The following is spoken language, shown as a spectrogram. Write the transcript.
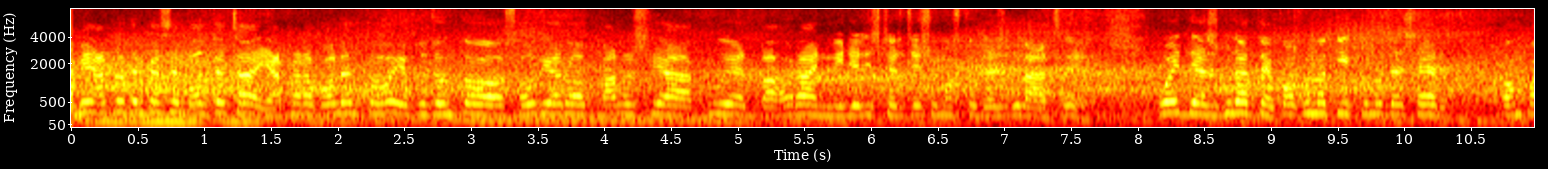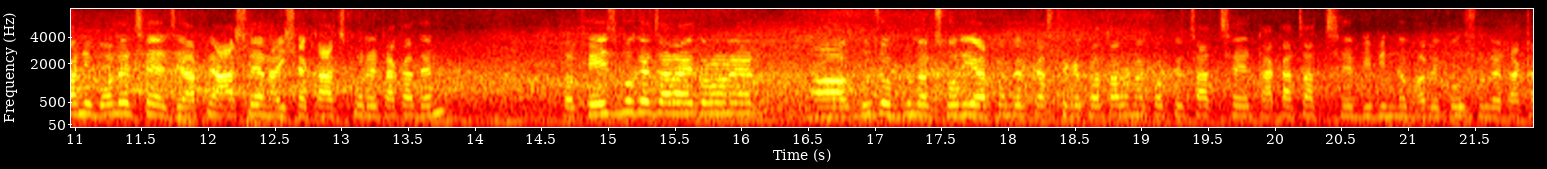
আমি আপনাদের কাছে বলতে চাই, আপনারা বলেন তো এ পর্যন্ত Saudi Arab, Malaysia, Kuwait, Bahrain, middle ইস্টের যে সমস্ত দেশগুলো আছে, ওই দেশগুলোতে কখনো কি কোনো দেশের কোম্পানি বলেছে যে আপনি আসেন, আইসা কাজ করে টাকা দেন? তো ফেসবুকে যারা এই ধরনের গুজবগুলো ছড়িয়ে আপনাদের কাছ থেকে প্রতারণা করতে চাচ্ছে, টাকা চাচ্ছে, বিভিন্নভাবে কৌশলে টাকা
